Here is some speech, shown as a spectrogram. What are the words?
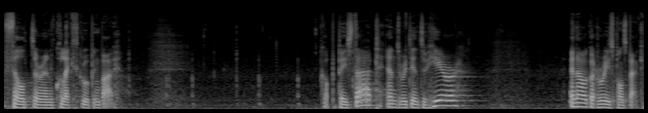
filter, and collect grouping by. Copy paste that, enter it into here, and now I got a response back.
